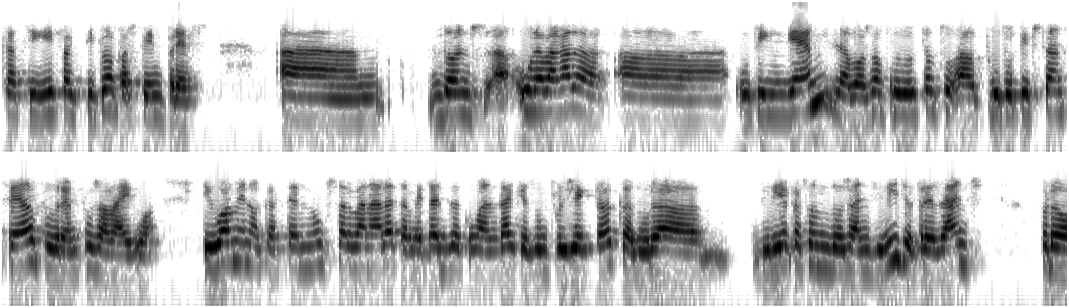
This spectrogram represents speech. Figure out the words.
que sigui factible per ser imprès. Uh, Doncs eh, una vegada eh, ho tinguem, llavors el producte, el prototip sencer el podrem posar a l'aigua. Igualment, el que estem observant ara també t'haig de comentar que és un projecte que dura, diria que són dos anys i mig o tres anys, però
